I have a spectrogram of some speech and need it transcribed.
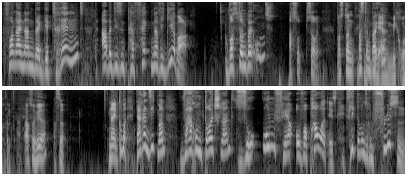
voneinander getrennt, aber die sind perfekt navigierbar. Was dann bei uns? Ach so, sorry. Was dann, was dann bei Ja, uns? Mikro. Ach so, höher? Ach so. Nein, guck mal, daran sieht man, warum Deutschland so unfair overpowered ist. Es liegt an unseren Flüssen,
